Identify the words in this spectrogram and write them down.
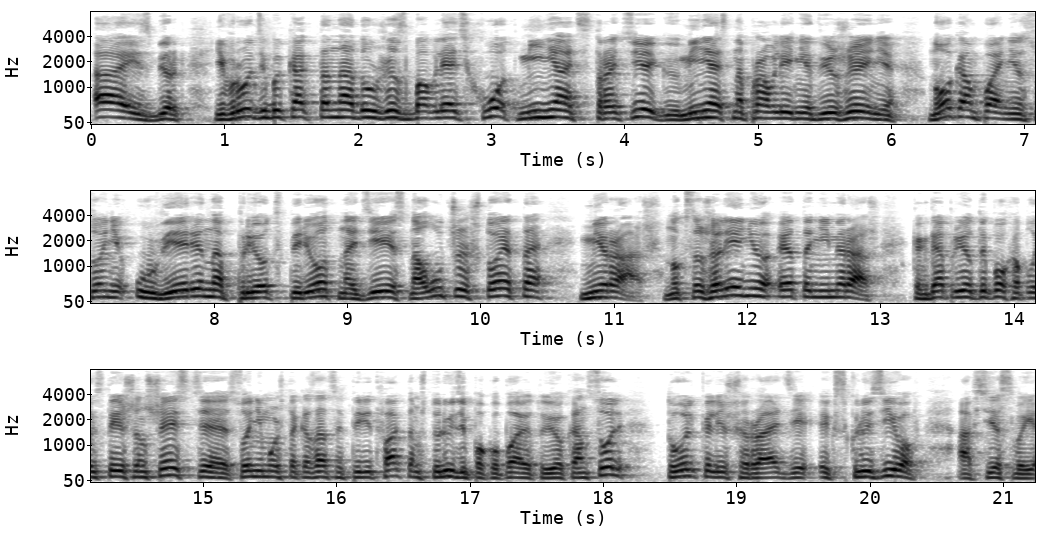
айсберг. И вроде бы как-то надо уже сбавлять ход, менять стратегию, менять направление движения. Но компания Sony уверенно прет вперед, надеясь на лучшее, что это мираж. Но, к сожалению, это не мираж. Когда придет эпоха PlayStation 6, э, Sony может оказаться перед фактом, что люди покупают ее консоль только лишь ради эксклюзивов. А все свои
